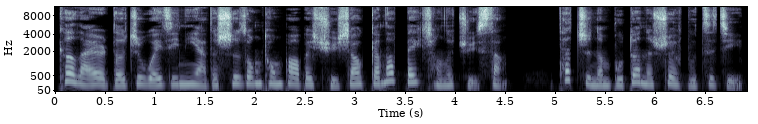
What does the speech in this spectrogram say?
克莱尔得知维吉尼亚的失踪通报被取消，感到非常的沮丧。他只能不断的说服自己，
